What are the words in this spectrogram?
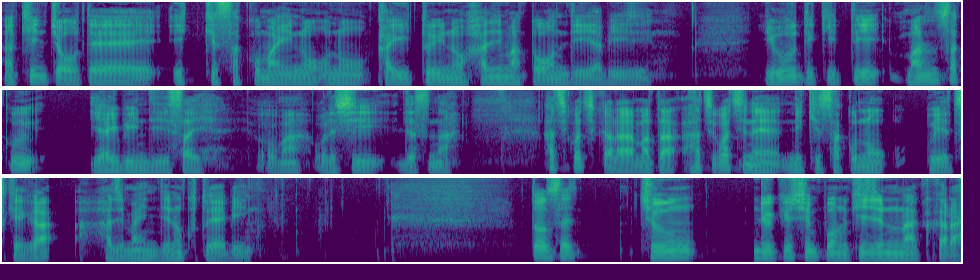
緊張で一気作前のの海といの始まとんでやびゆうできて満作やいびんでさいまあ嬉しいですな8月からまた8月ね二期作の植え付けが始まりんでのことやびんどうせ中琉球新報の記事の中から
